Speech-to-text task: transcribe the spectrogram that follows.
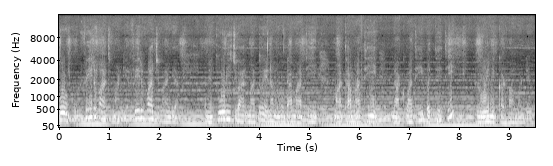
ગોળ ગોળ ફેરવા જ માંડ્યા, ફેરવા જ માંડ્યા. અને થોડી જ વારમાં તો એના મોઢામાંથી, માથામાંથી, નાકમાંથી બધેથી લોહી નીકળવા માંડ્યું.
